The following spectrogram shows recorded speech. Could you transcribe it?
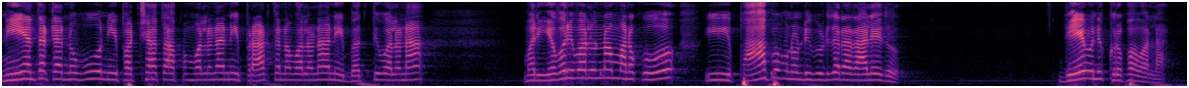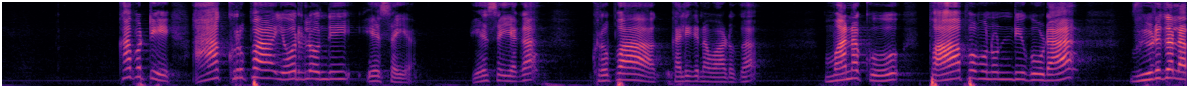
నీ అంతట నువ్వు నీ పశ్చాత్తాపం వలన నీ ప్రార్థన వలన నీ భక్తి వలన మరి ఎవరి వలన మనకు ఈ పాపం నుండి విడుదల రాలేదు? దేవుని కృప వల్ల. కాబట్టి ఆ కృప ఎవరిలో ఉంది? ఏసయ్య. ఏసయ్యగా కృప కలిగిన వాడుగా మనకు పాపము నుండి కూడా విడుదల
